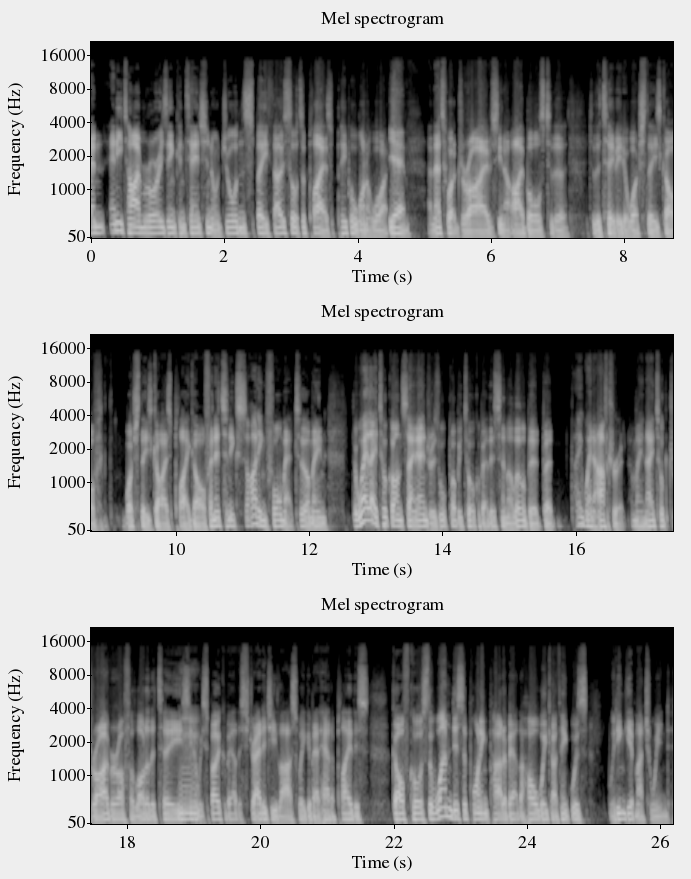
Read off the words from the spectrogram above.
and anytime Rory's in contention or Jordan Spieth, those sorts of players, people want to watch. Yeah. and that's what drives you know eyeballs to the to the TV to watch these golf watch these guys play golf, and it's an exciting format too. I mean, the way they took on St Andrews, we'll probably talk about this in a little bit, but they went after it. I mean, they took driver off a lot of the tees. You know, Mm. we spoke about the strategy last week about how to play this golf course. The one disappointing part about the whole week, I think, was we didn't get much wind.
